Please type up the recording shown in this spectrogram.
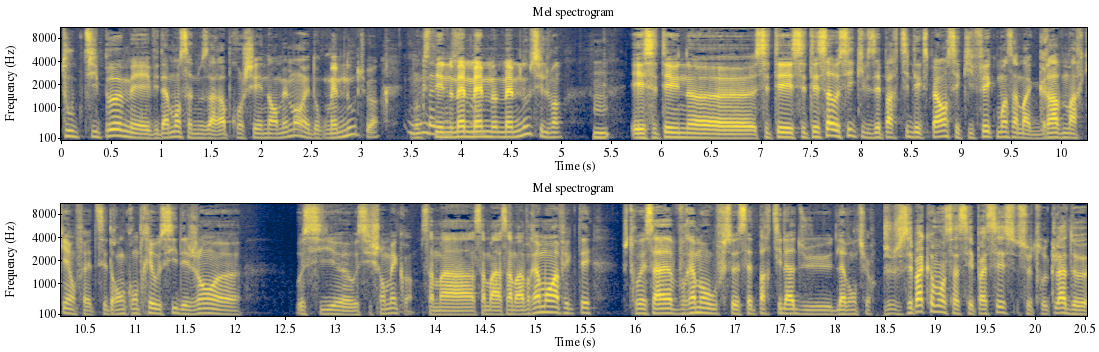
tout petit peu, mais évidemment, ça nous a rapprochés énormément. Et donc, même nous, tu vois. Donc, c'était une, même, même, même nous, Sylvain. Mm. Et c'était une, euh, c'était, c'était ça aussi qui faisait partie de l'expérience et qui fait que moi, ça m'a grave marqué, en fait. C'est de rencontrer aussi des gens euh, aussi, euh, aussi chambés, quoi. Ça m'a, ça m'a, ça m'a vraiment affecté. Je trouvais ça vraiment ouf, ce- cette partie-là de l'aventure. Je, je sais pas comment ça s'est passé ce, ce truc-là de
